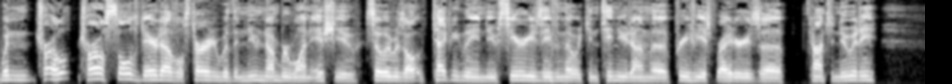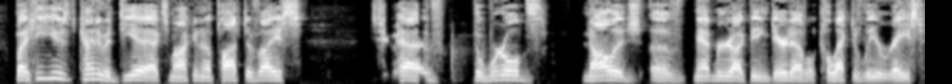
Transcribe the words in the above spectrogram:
when Charles, Charles Soule's Daredevil started with a new number one issue, so it was all, technically a new series, even though it continued on the previous writer's uh, continuity. But he used kind of a Deus ex machina plot device to have the world's knowledge of Matt Murdock being Daredevil collectively erased.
